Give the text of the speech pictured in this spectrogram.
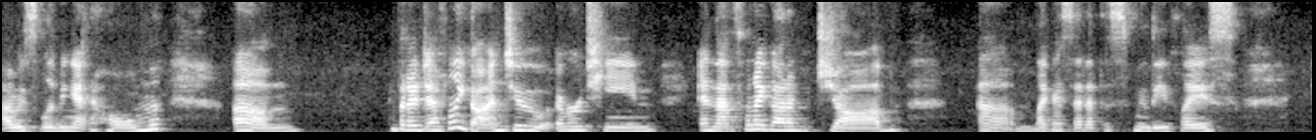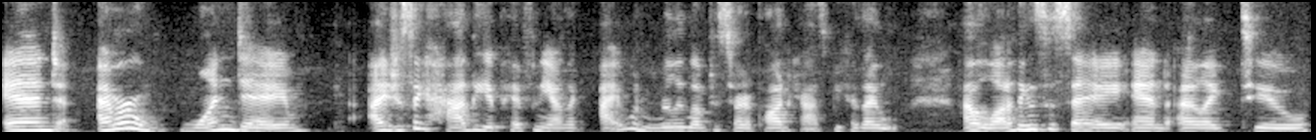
I was living at home um, but I definitely got into a routine and that's when I got a job um, like I said at the smoothie place and I remember one day I just like had the epiphany I was like I would really love to start a podcast because I have a lot of things to say, and I like to.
